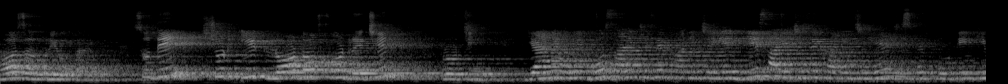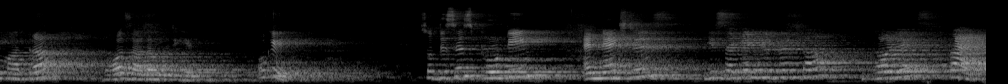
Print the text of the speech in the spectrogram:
बहुत ज़रूरी होता है। So they should eat lot of food rich in protein यानी उन्हें बहुत सारी चीज़ें खानी चाहिए, ये सारी चीज़ें खानी चाहिए जिसमें प्रोटीन की मात्रा बहुत ज़्यादा होती है। Okay so this is protein and next is ये सेकेंड न्यूट्रिएंट था third is fat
